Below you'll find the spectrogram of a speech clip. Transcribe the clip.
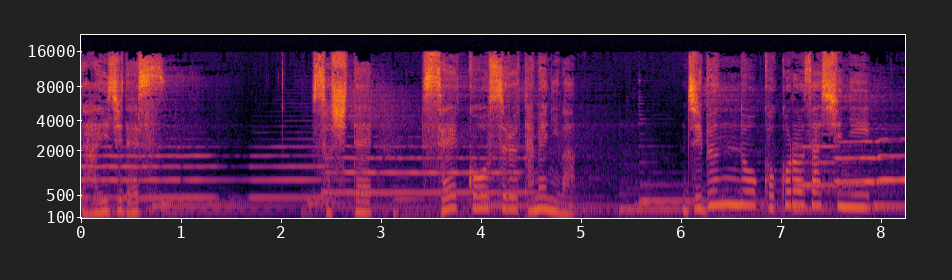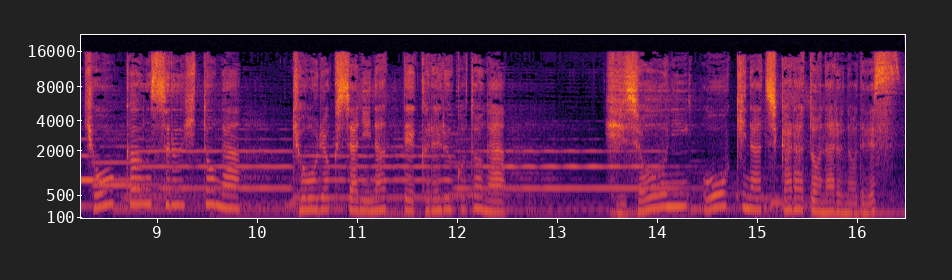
大事です。そして成功するためには自分の志に共感する人が協力者になってくれることが非常に大きな力となるのです。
